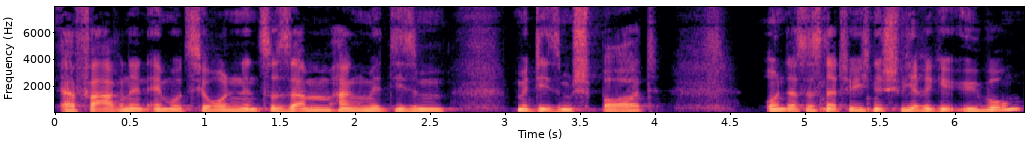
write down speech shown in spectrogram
erfahrenen Emotionen in Zusammenhang mit diesem, mit diesem Sport. Und das ist natürlich eine schwierige Übung,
